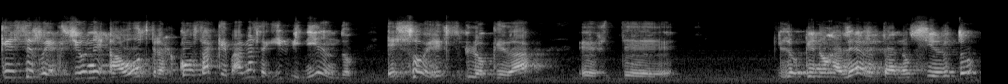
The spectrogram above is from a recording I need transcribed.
que se reaccione a otras cosas que van a seguir viniendo. Eso es lo que da, este, lo que nos alerta, ¿no es cierto?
